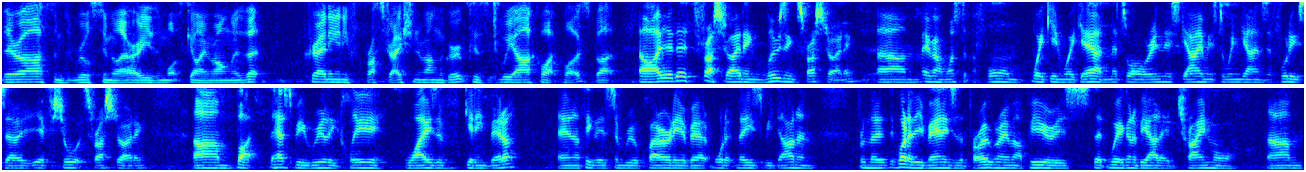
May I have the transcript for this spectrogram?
There are some real similarities in what's going wrong. Is that creating any frustration among the group because we are quite close? But oh yeah, that's frustrating. Losing's frustrating. Um, everyone wants to perform week in week out, and that's why we're in this game is to win games of footy. So yeah, for sure, it's frustrating. Um, but there has to be really clear ways of getting better and I think there's some real clarity about what it needs to be done. And from the one of the advantages of the program up here is that we're going to be able to train more. Um,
